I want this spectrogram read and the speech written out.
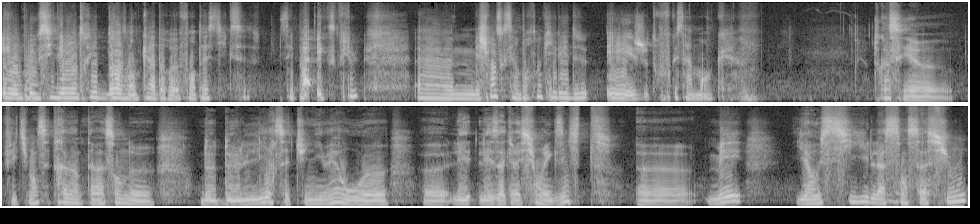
et on peut aussi les montrer dans un cadre fantastique, c'est pas exclu. Euh, mais je pense que c'est important qu'il y ait les deux et je trouve que ça manque. En tout cas, c'est euh, effectivement c'est très intéressant de, de, lire cet univers où les, les, agressions existent, mais il y a aussi la sensation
